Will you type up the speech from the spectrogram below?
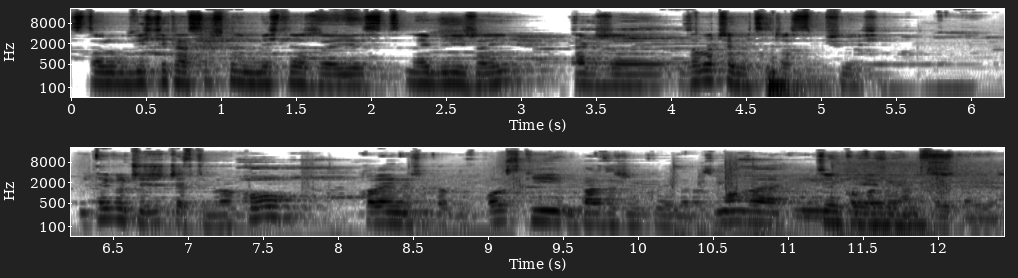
100 lub 200 klasycznym myślę, że jest najbliżej, także zobaczymy, co czas przyniesie. I tego Ci życzę w tym roku kolejnych rekordów Polski. Bardzo dziękuję za rozmowę i Dziękuję powodzenia w również. Twojej karierze.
